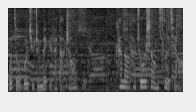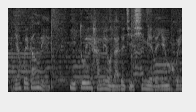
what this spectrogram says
我走过去准备给他打招呼，看到他桌上侧角烟灰缸里一堆还没有来得及熄灭的烟灰，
